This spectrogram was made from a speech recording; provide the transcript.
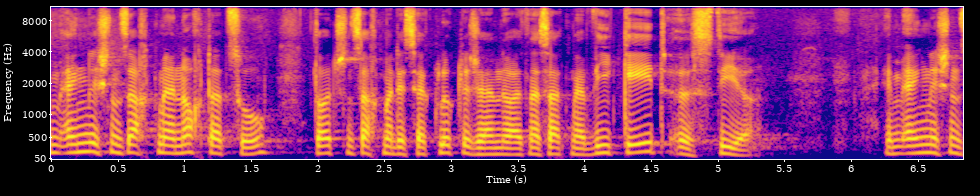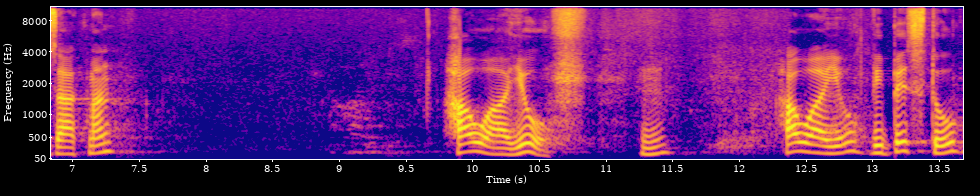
Im Englischen sagt man noch dazu, im Deutschen sagt man das ja glücklicherweise, da sagt man, wie geht es dir? Im Englischen sagt man, how are you? Hm? How are you? Wie bist du?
